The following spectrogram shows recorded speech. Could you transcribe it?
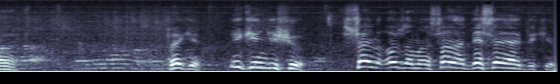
Evet. Peki ikinci şu. Sen o zaman sana deselerdi ki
